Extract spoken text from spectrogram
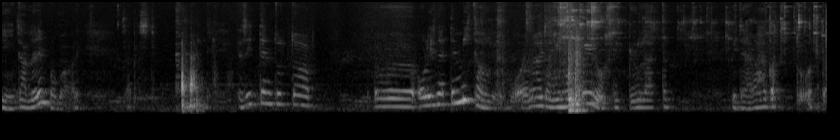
Niin, tällainen pokaali Säpästä. Ja sitten tota, öö, olisi näiden mitallien vuoro. Näitä on ihan pirusti kyllä, että pitää vähän katsoa, että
